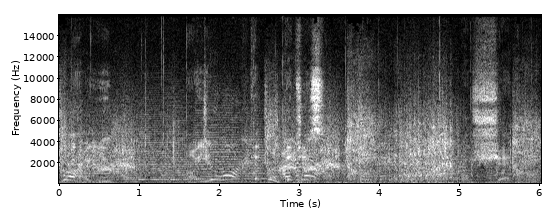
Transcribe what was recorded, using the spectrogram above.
Oh, you. Oh, you. Bitches. Oh, shit.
